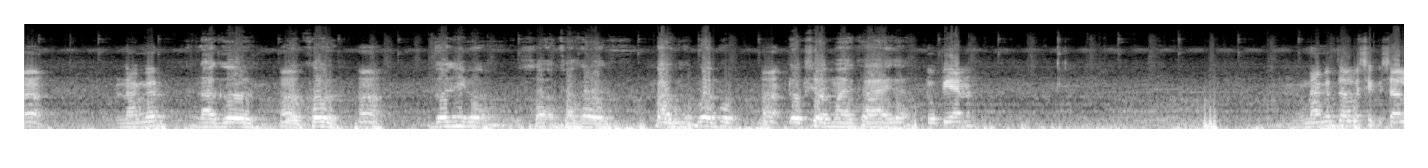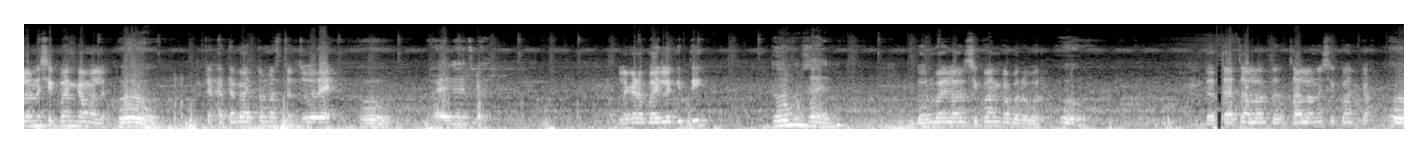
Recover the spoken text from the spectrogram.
हा. नांगर? नागर हा. खोर हा. दोन्ही सा- सांगायला. बापू हा. डोक्या माय काय का? टोपी आहे ना? नांगर चालवणं शिक चालवणं शिकवान का मला? हो. तुमच्या हाताबाहेर तर मस्त जोर आहे. हो. आपल्याकडे बैल किती? दोनच आहे ना. दोन बैलावर शिकवान का बरोबर? हो. दत्ता चालव चालवणं शिकवान का? हो.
